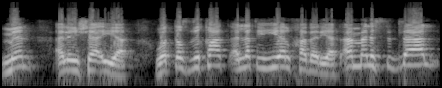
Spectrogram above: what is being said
من الإنشائيات والتصديقات التي هي الخبريات. أما الاستدلال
